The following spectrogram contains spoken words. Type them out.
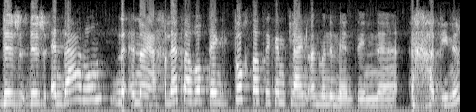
Dus, dus, en daarom, nou ja, gelet daarop denk ik toch dat ik een klein amendement in eh, ga dienen.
